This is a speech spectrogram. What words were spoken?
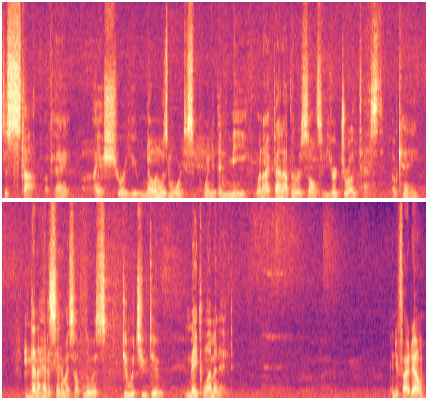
Just stop, okay? I assure you, no one was more disappointed than me when I found out the results of your drug test, okay? Mm-hmm. then I had to say to myself, Louis, do what you do. Make lemonade. And if I don't?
